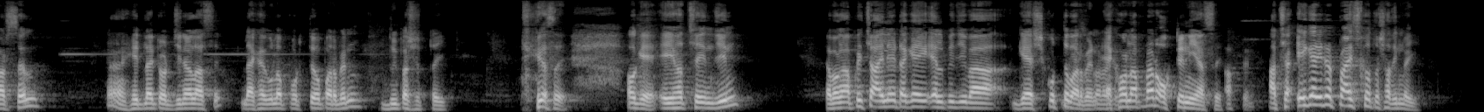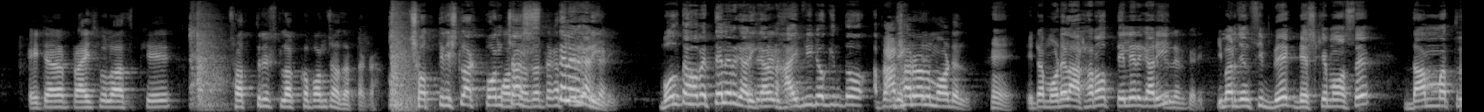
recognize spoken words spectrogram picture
মার্সেল। হ্যাঁ হেডলাইট অরিজিনাল আছে। লেখাগুলো পড়তেও পারবেন দুই পাশেরটাই। ঠিক আছে? ওকে এই হচ্ছে ইঞ্জিন এবং আপনি চাইলে এটাকে এলপিজি বা গ্যাস করতে পারবেন। এখন আপনার অকটেনই আছে। আচ্ছা এই গাড়িটার প্রাইস কত স্বাধীন ভাই? এটার প্রাইস হলো আজকে ছত্রিশ লক্ষ পঞ্চাশ হাজার টাকা। ছত্রিশ লাখ পঞ্চাশ হাজার টাকা তেলের গাড়ি। বলতে হবে তেলের গাড়ি কারণ হাইব্রিডও কিন্তু আঠারোর মডেল হ্যাঁ এটা মডেল আঠারো তেলের গাড়ি। তেলের গাড়ি। ইমার্জেন্সি ব্রেক ডেস্কেমো আছে? দাম মাত্র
